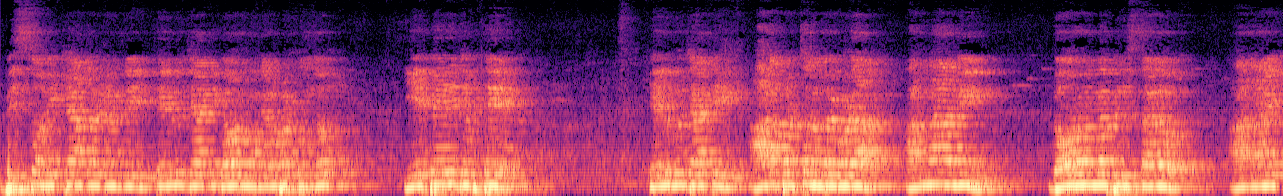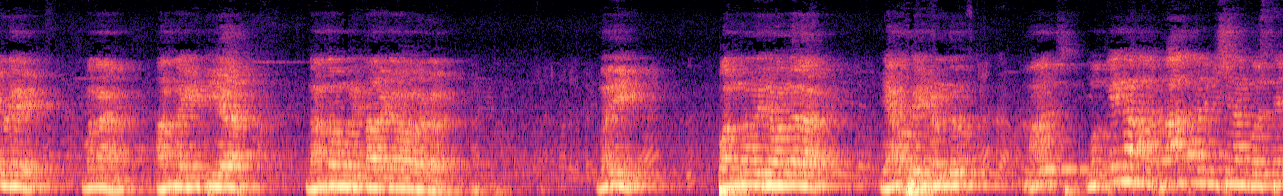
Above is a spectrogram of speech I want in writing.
విశ్వవిఖ్యాతమైనటువంటి తెలుగు జాతి గౌరవం నిలబడుతుందో ఏ పేరు చెబితే తెలుగు జాతి ఆడపడుచులందరూ కూడా అన్న అని గౌరవంగా పిలుస్తారో ఆ నాయకుడే మన అన్న ఎన్టీఆర్ నందమూరి తారక రామారావు గారు. మరి పంతొమ్మిది వందల ఎనభై రెండు ముఖ్యంగా మన ప్రాంతాల విషయానికి వస్తే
